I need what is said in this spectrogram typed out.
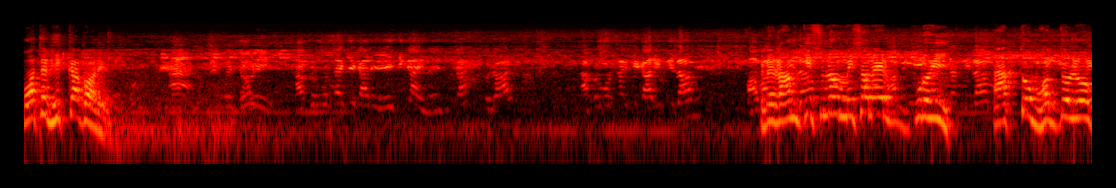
পথে ভিক্ষা করে। রামকৃষ্ণ মিশনের পুরোহিত, এত ভদ্র লোক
